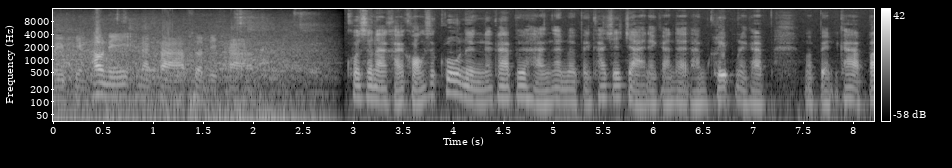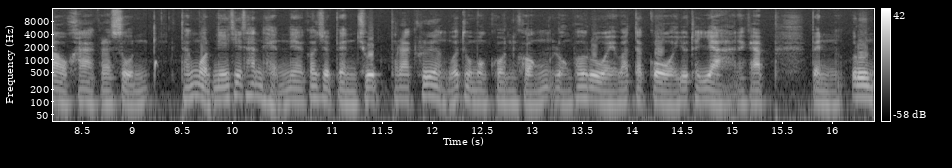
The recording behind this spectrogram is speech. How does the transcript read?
ไปเพียงเท่านี้นะครับ สวัสดีครับ โฆษณาขายของสักครู่หนึ่งนะครับ เพื่อหาเงินมาเป็นค่าใช้จ่ายในการถ่ายทำคลิปนะครับ มาเป็นค่าเป้าค่ากระสุนทั้งหมดนี้ที่ท่านเห็นเนี่ยก็จะเป็นชุดพระเครื่องวัตถุมงคลของหลวงพ่อรวย วัดตะโกยุทธยานะครับ เป็นรุ่น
